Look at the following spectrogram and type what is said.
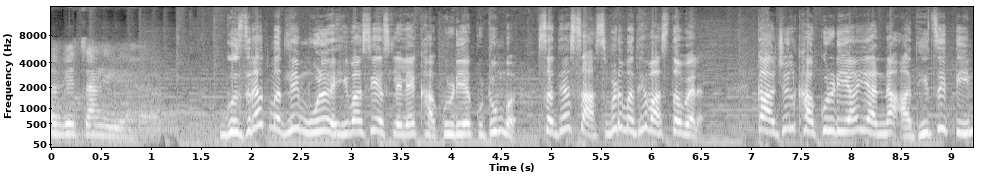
तब्येत चांगली आहे. गुजरात मधले मूळ रहिवासी असलेले खाकुर्डिया कुटुंब सध्या सासवडमध्ये वास्तव्याला आहे. काजल खाकुर्डिया यांना आधीचे तीन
